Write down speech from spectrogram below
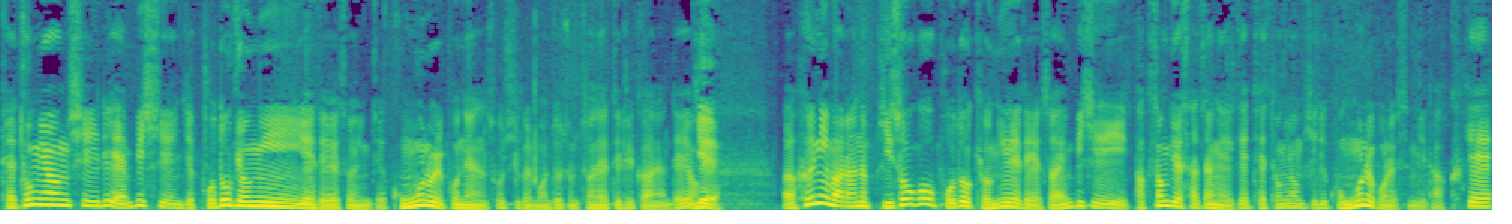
대통령실이 MBC에 이제 보도 경위에 대해서 이제 공문을 보낸 소식을 먼저 좀 전해드릴까 하는데요. 예. 어, 흔히 말하는 비속어 보도 경위에 대해서 MBC 박성재 사장에게 대통령실이 공문을 보냈습니다. 크게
